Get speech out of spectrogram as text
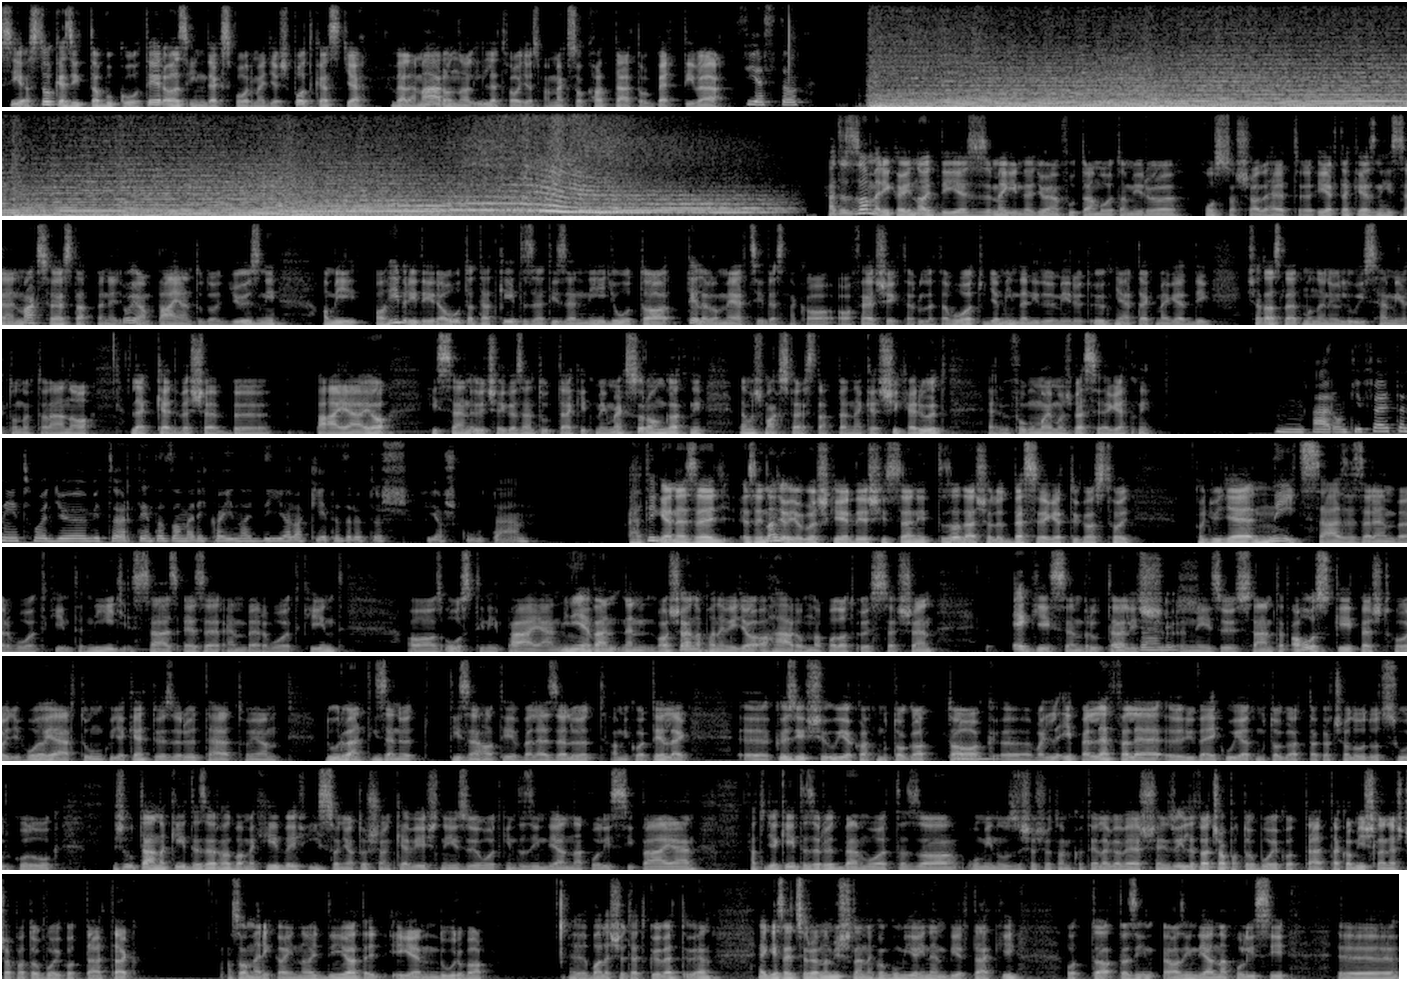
Sziasztok, ez itt a Bukótér, az Index Form 1 podcastje, velem Áronnal, illetve, hogy azt már megszokhattátok, Bettivel. Sziasztok! Hát ez az amerikai nagydíj, ez megint egy olyan futam volt, amiről hosszasan lehet értekezni, hiszen Max Verstappen egy olyan pályán tudott győzni, ami a hibrid éra óta, tehát 2014 óta tényleg a Mercedesnek a, a felségterülete volt, ugye minden időmérőt ők nyertek meg eddig, és hát azt lehet mondani, hogy Lewis Hamiltonnak talán a legkedvesebb pályája, hiszen őt se igazán tudták itt még megszorongatni, de most Max Verstappennek ez sikerült, erről fogunk majd most beszélgetni. Mm, Áron kifejtenét, hogy mi történt az amerikai nagydíjjal a 2005-ös fiaskó után. Hát igen, ez egy, ez egy nagyon jogos kérdés, hiszen itt az adás előtt beszélgettük azt, hogy, hogy ugye 400 ezer ember volt kint, 400 ezer ember volt kint az Austini pályán. Nyilván nem vasárnap, hanem így a, a három nap alatt összesen. Egészen brutális, brutális nézőszám. Tehát ahhoz képest, hogy hol jártunk, ugye 2005, tehát olyan durván 15-16 évvel ezelőtt, amikor tényleg középső újakat mutogattak, mm. vagy éppen lefele hüvelyk újat mutogattak a csalódott szurkolók, és utána 2006-ban meg hétben is iszonyatosan kevés néző volt kint az Indianapolis pályán. Hát ugye 2005-ben volt az a ominózus eset, amikor tényleg a versenyző, illetve a csapatok bolykottálták, a Michelenes csapatok bolykottálták az amerikai nagydíjat, egy igen durva balesetet követően. Egész egyszerűen a Michelinnek a gumiai nem bírták ki, ott az, az Indianapolis-i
